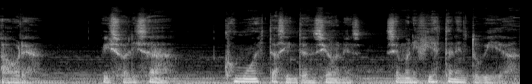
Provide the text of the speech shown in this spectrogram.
Ahora, visualiza cómo estas intenciones se manifiestan en tu vida.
